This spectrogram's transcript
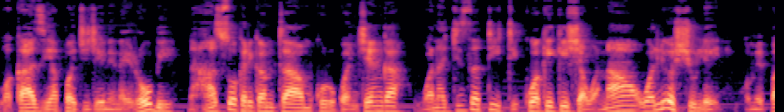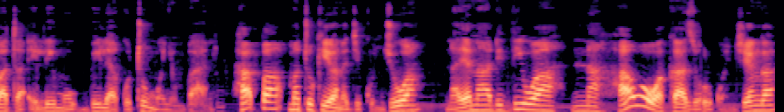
Wakazi hapa jijini Nairobi na haswa katika mtaa Mkuru kwa Njenga wanajizatiti kuhakikisha wanao walio shuleni wamepata elimu bila ya kutumwa nyumbani. Hapa matukio yanajikunjua na yanahadithiwa na hawa wakazi wa Njenga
